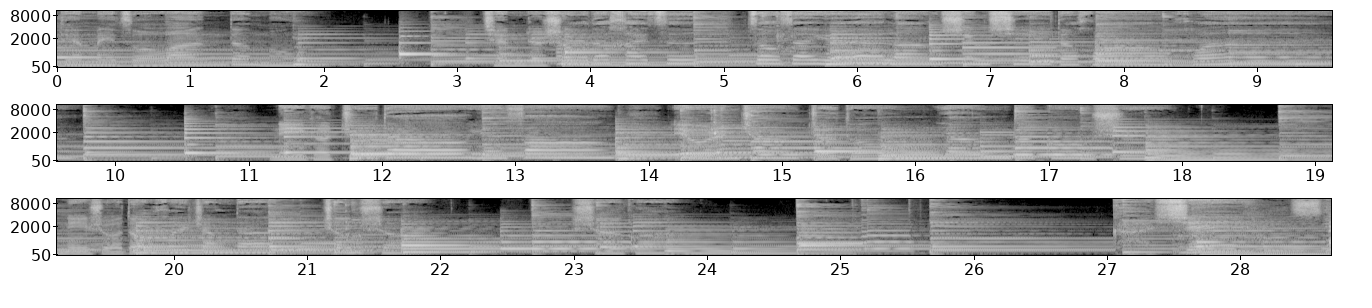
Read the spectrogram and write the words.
天没做完的梦，牵着手的孩子走在月朗星稀的黄昏。你可知道远方有人唱着同样的故事？你说都会长大成熟，开心。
